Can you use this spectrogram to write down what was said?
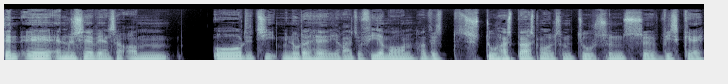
Den øh, analyserer vi altså om 8-10 minutter her i Radio 4 morgen, og hvis du har spørgsmål, som du synes, øh, vi skal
